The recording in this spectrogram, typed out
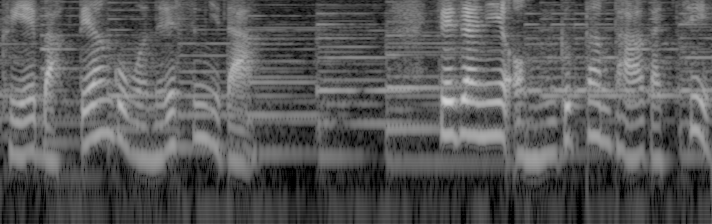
그의 막대한 공헌을 했습니다. 세잔이 언급한 바와 같이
